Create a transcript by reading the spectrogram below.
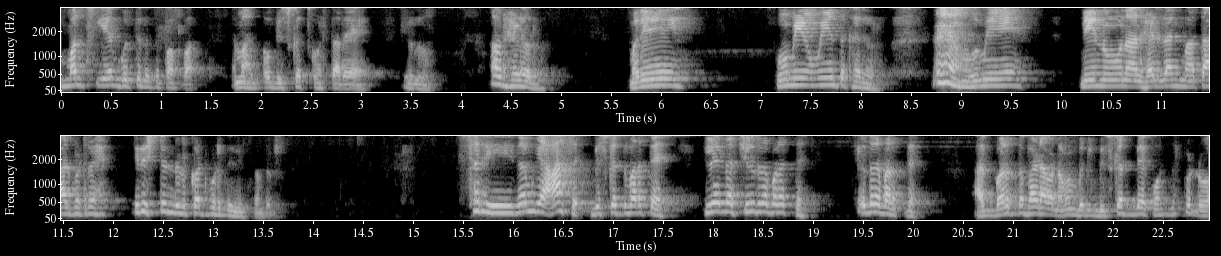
ಮನಸ್ಸಿಗೆ ಏನು ಗೊತ್ತಿರುತ್ತೆ ಪಾಪ. ನಮ್ಮ ಒಬ್ಬ ಬಿಸ್ಕತ್ ಕೊಡ್ತಾರೆ ಇವರು. ಅವ್ರು ಹೇಳೋರು, ಮರೀ, ಉಮಿ ಉಮಿ ಅಂತ ಕರೆಯೋರು. ಉಮಿ ನೀನು ನಾನು ಹೇಳ್ದಂಗೆ ಮಾತಾಡ್ಬಿಟ್ರೆ ಇದಿಷ್ಟನ್ನು ಕೊಟ್ಬಿಡ್ತೀನಿ ಅಂತಂದ್ರು. ಸರಿ, ನಮಗೆ ಆಸೆ, ಬಿಸ್ಕತ್ ಬರುತ್ತೆ ಇಲ್ಲೇನ ಚಿಲ್ಲರೆ ಬರುತ್ತೆ ಚಿಲ್ಲರೆ ಬರುತ್ತೆ. ಅದು ಬರುತ್ತೆ ಬೇಡ ನಮಗೆ ಬರೀ ಬಿಸ್ಕತ್ ಬೇಕು ಅಂದ್ಬಿಟ್ಟು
